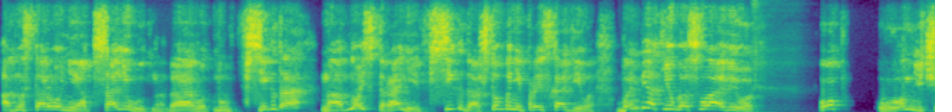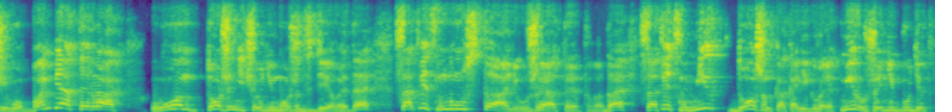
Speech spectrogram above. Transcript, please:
односторонние абсолютно, да, вот, ну, всегда на одной стороне, всегда, что бы ни происходило. Бомбят Югославию, оп, ООН ничего. Бомбят Ирак, ООН тоже ничего не может сделать, да, соответственно, ну, устали уже от этого, да, соответственно, мир должен, как они говорят, мир уже не будет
